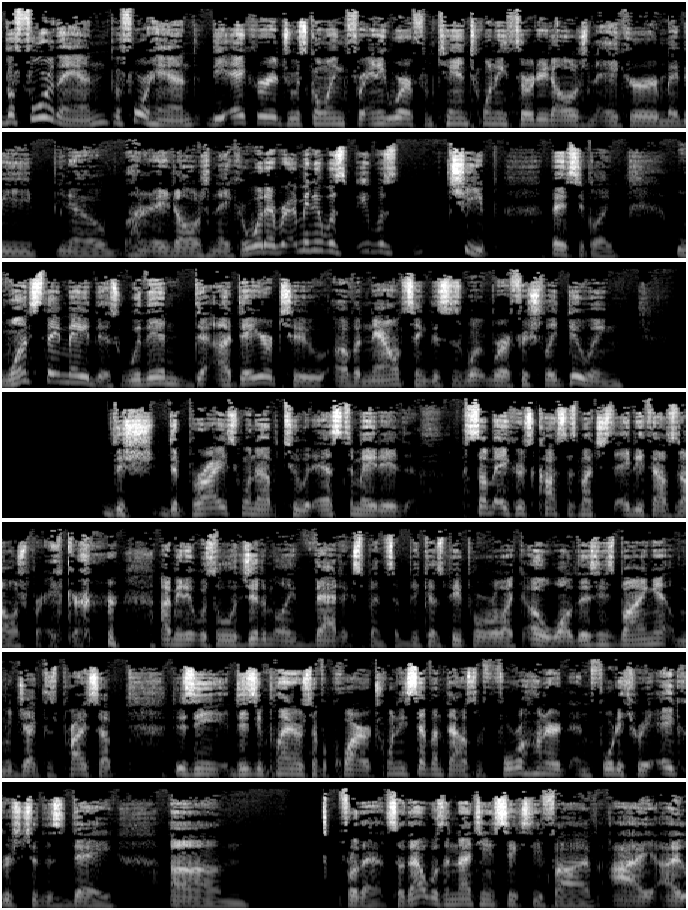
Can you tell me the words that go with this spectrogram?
before then, beforehand, the acreage was going for anywhere from 10 20 30 dollars an acre, maybe, you know, 180 dollars an acre, whatever. I mean, it was it was cheap basically. Once they made this, within a day or two of announcing this is what we're officially doing, the sh- the price went up to an estimated some acres cost as much as eighty thousand dollars per acre. I mean, it was legitimately that expensive because people were like, "Oh, Walt Disney's buying it. Let me jack this price up." Disney Disney planners have acquired twenty seven thousand four hundred and forty three acres to this day. Um, for that. So that was in 1965. I, I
